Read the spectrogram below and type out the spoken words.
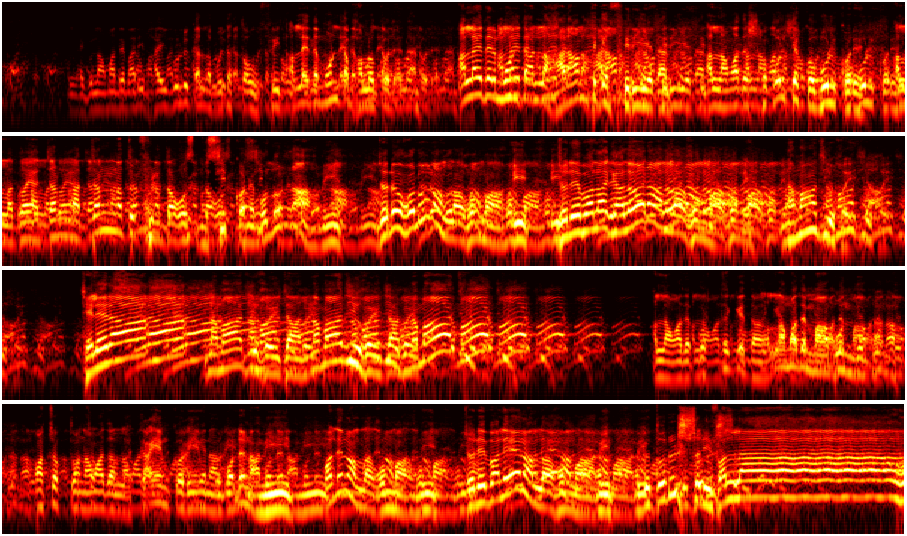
এগুলো আমাদের বাড়ি ভাইগুলোকে আল্লাহ বোঝার তৌফিক আল্লাহ এদের মনটা ভালো করে দেন আল্লাহ এদের মনটা আল্লাহ হারাম থেকে ফিরিয়ে দেন আল্লাহ আমাদের সকলকে কবুল করে। আল্লাহ দয়া জান্নাত জান্নাতুল ফিরদাউস নসিব করে। বলুন না আমিন। জোরে হলো না আল্লাহুম্মা আমিন। জোরে বলা গেল না আল্লাহুম্মা নামাজি হয়ে যান ছেলেরা নামাজি হয়ে যান নামাজি হয়ে যান। নামাজি আল্লাহ আমাদের প্রত্যেককে দাও আল্লাহ আমাদের মা বোনদের পাঁচ ওয়াক্ত নামাজ আল্লাহ কায়েম করিয়ে না বলেন আমিন। বলেন আল্লাহুম্মা আমিন। জোরে বলেন আল্লাহ হুম্মা আমিন দরুদ শরীফ আল্লাহ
